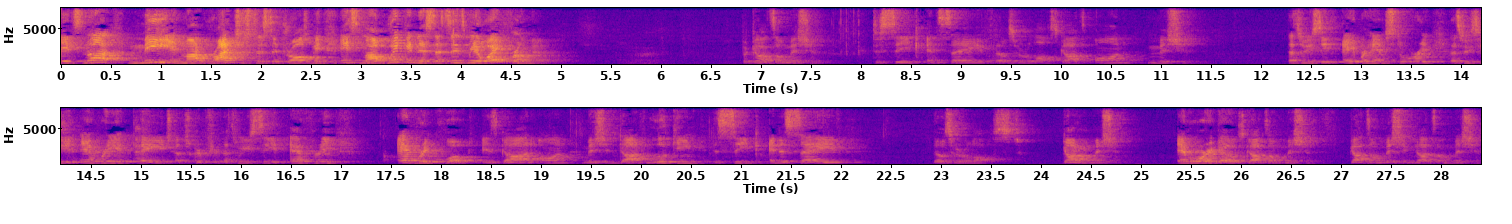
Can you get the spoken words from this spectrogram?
It's not me and my righteousness that draws me, it's my wickedness that sends me away from Him. But God's on mission to seek and save those who are lost. God's on mission. That's what you see in Abraham's story. That's what you see in every page of Scripture. That's what you see in every every quote is God on mission. God looking to seek and to save those who are lost. God on mission. Everywhere he goes, God's on mission. God's on mission. God's on mission.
